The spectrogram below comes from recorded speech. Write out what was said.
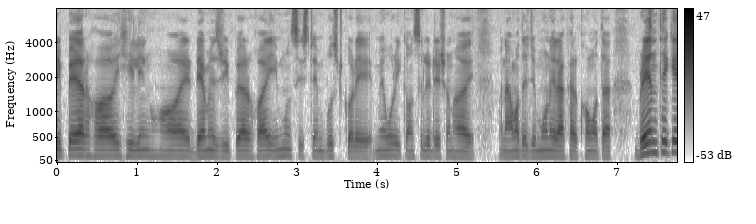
রিপেয়ার হয় হিলিং হয় ড্যামেজ রিপেয়ার হয় ইমিউন সিস্টেম বুস্ট করে মেমোরি কনসলিডেশন হয় মানে আমাদের যে মনে রাখার ক্ষমতা ব্রেন থেকে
